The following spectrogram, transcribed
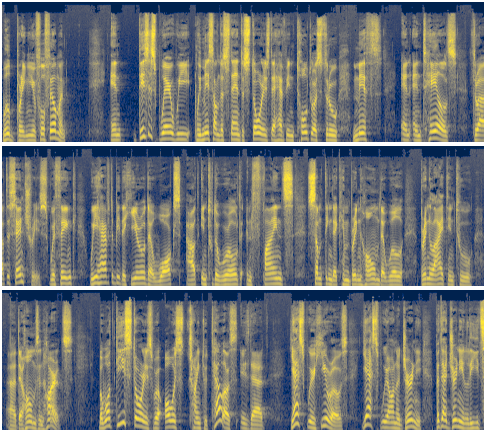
will bring you fulfillment. And this is where we, we misunderstand the stories that have been told to us through myths and, and tales throughout the centuries. We think we have to be the hero that walks out into the world and finds something that can bring home, that will bring light into uh, their homes and hearts. But what these stories were always trying to tell us is that Yes, we're heroes. Yes, we're on a journey, but that journey leads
